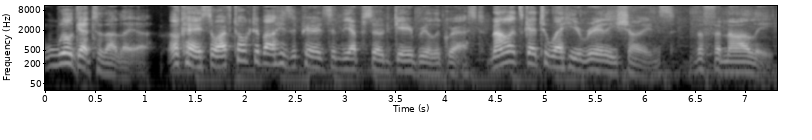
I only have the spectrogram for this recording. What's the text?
We'll get to that later. Okay, so I've talked about his appearance in the episode Gabriel Agreste. Now let's get to where he really shines. The finale.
